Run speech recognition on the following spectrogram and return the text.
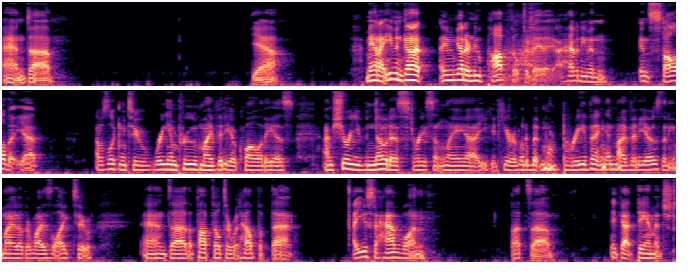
And uh yeah. Man, I even got I even got a new pop filter today. I haven't even installed it yet. I was looking to re-improve my video quality as I'm sure you've noticed recently uh, you could hear a little bit more breathing in my videos than you might otherwise like to. And uh, the pop filter would help with that. I used to have one, but uh, it got damaged,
